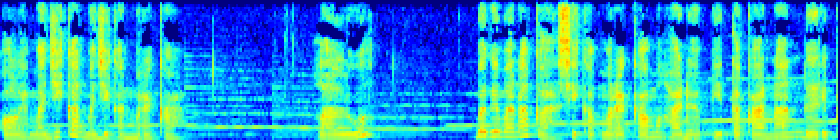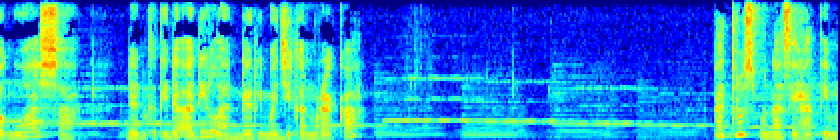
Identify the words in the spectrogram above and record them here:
oleh majikan-majikan mereka. Lalu, bagaimanakah sikap mereka menghadapi tekanan dari penguasa dan ketidakadilan dari majikan mereka? Petrus menasihati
